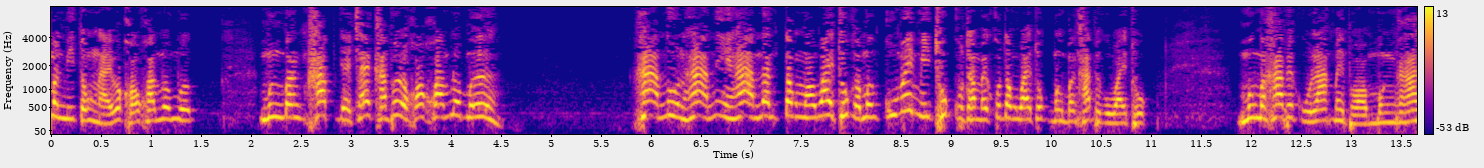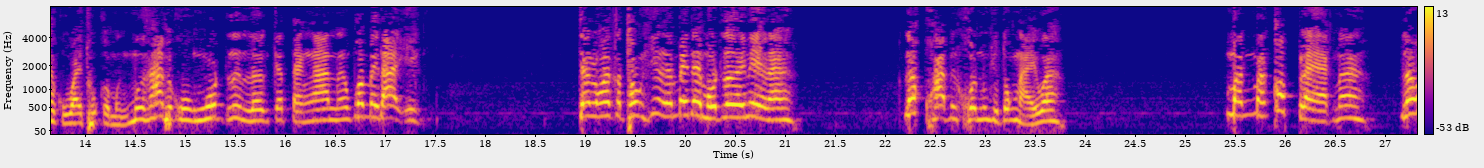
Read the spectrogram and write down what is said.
มันมีตรงไหนว่าขอความร่วมมือ มึงบังคับ อย่าใช้คำพูดว่าขอความร่วมมือ ห้ามนู่นห้ามนี่ห้ามนั่นต้องมาไว้ทุกข์กับมึงกูไม่มีทุกข์กูทำไมกูต้องไว้ทุกข์มึงบังคับให้กูไว้ทุกข์มึงมาฆ่าให้กูรักไม่พอมึงฆ่าให้กูไว้ทุกข์กับมึงมึงฆ่าให้กูงดลื่นเริงจะแต่งงานนะก็ไม่ได้อีก จะลอยกระทงที่อะไรไม่ได้หมดเลยเนี่ยนะ แล้วความเป็นคนมึงอยู่ตรงไหนวะมันมันก็แปลกนะ แล้ว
